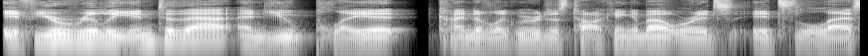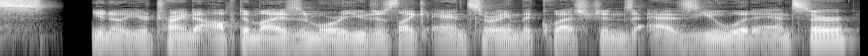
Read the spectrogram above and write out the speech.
if you're really into that and you play it kind of like we were just talking about where it's it's less, you know, you're trying to optimize and more you just like answering the questions as you would answer,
